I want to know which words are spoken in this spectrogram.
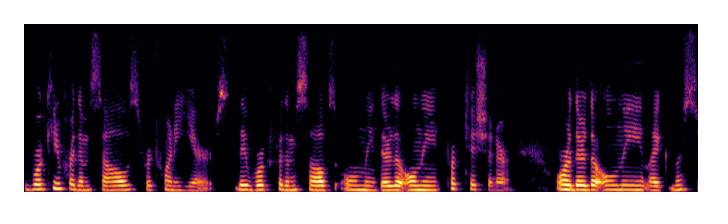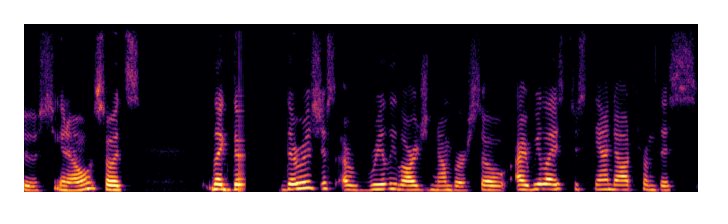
working for themselves for 20 years. They worked for themselves only they're the only practitioner or they're the only like masseuse you know? So it's like there, there is just a really large number. So i realized to stand out from this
